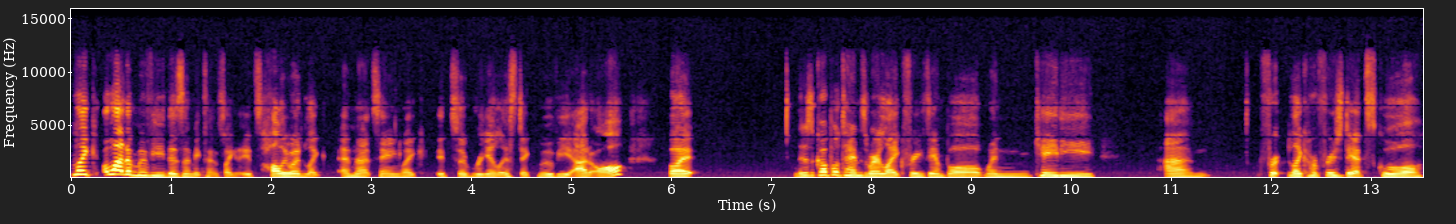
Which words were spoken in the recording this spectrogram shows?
like a lot of movie doesn't make sense like it's hollywood like i'm not saying like it's a realistic movie at all but there's a couple times where like for example when cady um for like her first day at school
